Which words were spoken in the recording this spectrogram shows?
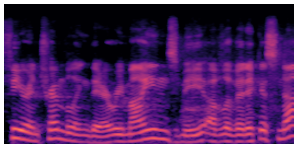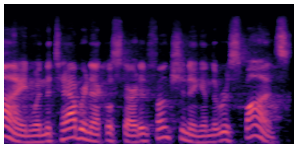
fear and trembling there reminds me of Leviticus 9 when the tabernacle started functioning and the response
